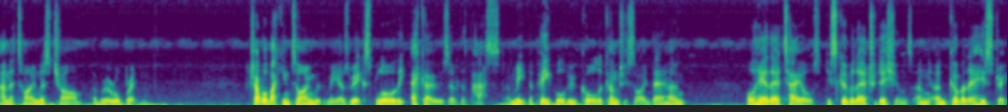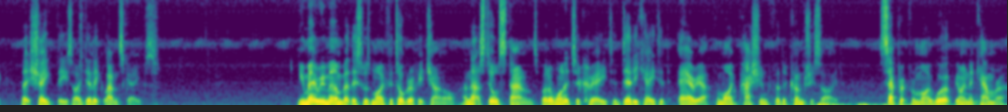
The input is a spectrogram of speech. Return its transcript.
and the timeless charm of rural Britain. Travel back in time with me as we explore the echoes of the past and meet the people who call the countryside their home. We'll hear their tales, discover their traditions, and uncover their history that shaped these idyllic landscapes. You may remember this was my photography channel, and that still stands, but I wanted to create a dedicated area for my passion for the countryside, separate from my work behind the camera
